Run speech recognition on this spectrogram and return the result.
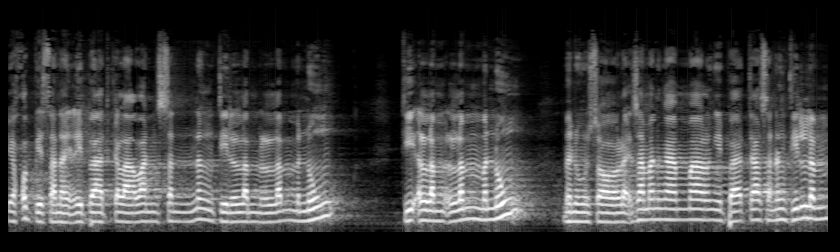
bi hubbi sana'il ibad kelawan seneng dilem-lem menung dilem-lem menung menung solek zaman ngamal ngibadah seneng dilem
